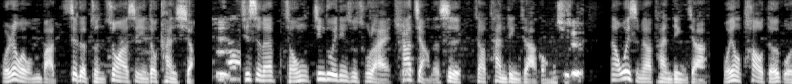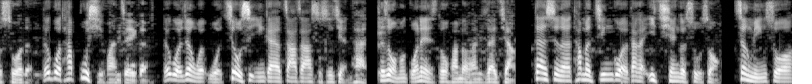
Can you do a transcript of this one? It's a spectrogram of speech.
我认为我们把这个很重要的事情都看小。嗯，其实呢，从京都议定书出来，它讲的是叫碳定价工具。是，那为什么要碳定价？我用套德国说的，德国他不喜欢这个，德国认为我就是应该要扎扎实实减碳，这是我们国内很多环保团体在讲。但是呢，他们经过了大概一千个诉讼，证明说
